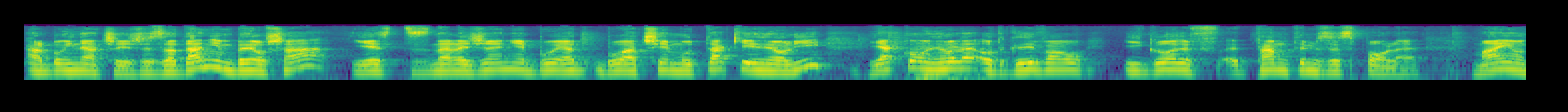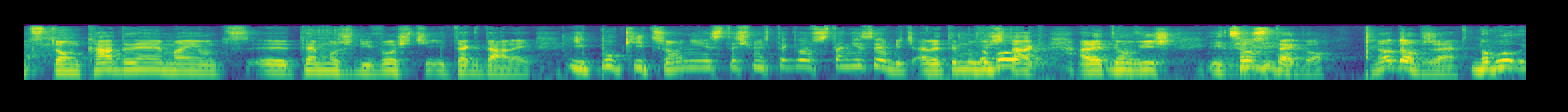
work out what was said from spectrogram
albo inaczej, że zadaniem Brosza jest znalezienie Bułaczymu takiej roli, jaką rolę odgrywał Igor w tamtym zespole. Mając tą kadrę, mając y, te możliwości i tak dalej. I póki co nie jesteśmy tego w stanie zrobić. Ale ty mówisz bo- tak, ale ty mówisz i co z tego? No dobrze, No bo, to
